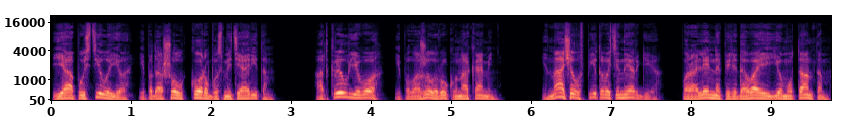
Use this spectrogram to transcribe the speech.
Я опустил ее и подошел к коробу с метеоритом. Открыл его и положил руку на камень. И начал впитывать энергию, параллельно передавая ее мутантам,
